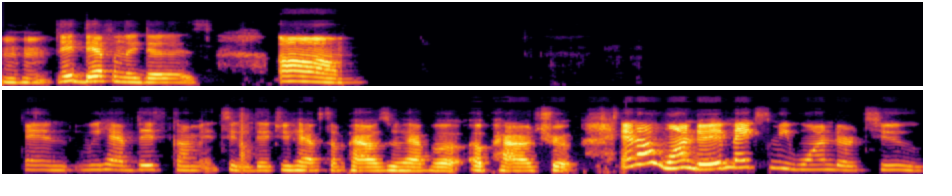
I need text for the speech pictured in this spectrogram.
Mm-hmm. It definitely does. Um, and we have this comment too that you have some powers who have a, a power trip and i wonder it makes me wonder too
